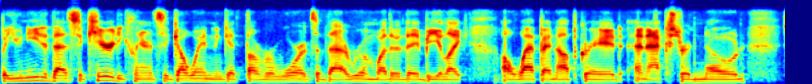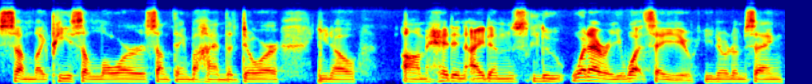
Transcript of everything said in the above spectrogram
but you needed that security clearance to go in and get the rewards of that room whether they be like a weapon upgrade an extra node some like piece of lore or something behind the door you know um hidden items loot whatever you what say you you know what i'm saying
